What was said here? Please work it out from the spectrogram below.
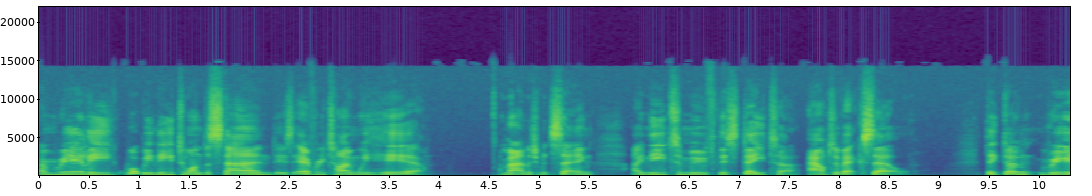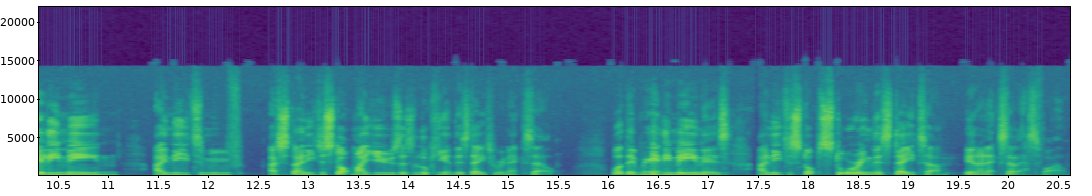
And really, what we need to understand is every time we hear management saying, I need to move this data out of Excel, they don't really mean I need to move, I need to stop my users looking at this data in Excel. What they really mean is, I need to stop storing this data in an XLS file.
